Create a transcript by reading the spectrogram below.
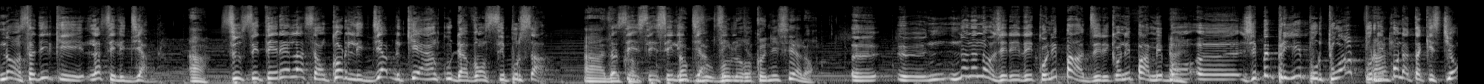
non, c'est-à-dire que là, c'est les diables. Ah, Sur ce terrain-là, c'est encore les diables qui a un coup d'avance. C'est pour ça. ah d'accord. c'est- Donc diables, vous, le reconnaissez alors Euh, euh, non, non, non, je ne les reconnais pas. Je les reconnais pas. Mais bon, euh, je peux prier pour toi, pour Ah. répondre à ta question,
